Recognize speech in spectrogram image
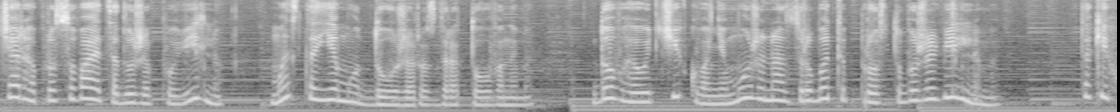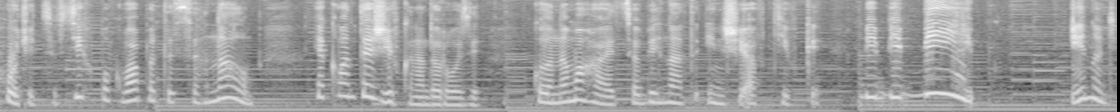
черга просувається дуже повільно, ми стаємо дуже роздратованими. Довге очікування може нас зробити просто божевільними. Так і хочеться всіх поквапити сигналом, як вантажівка на дорозі, коли намагається обігнати інші автівки. Біп-біп-біп! Іноді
